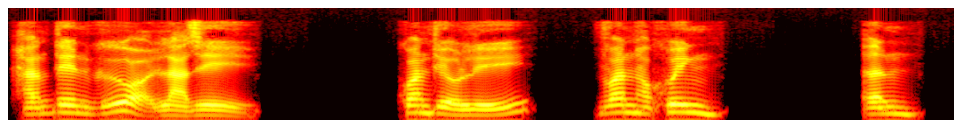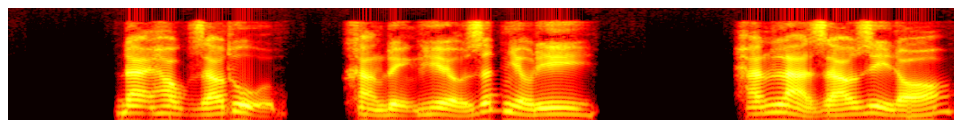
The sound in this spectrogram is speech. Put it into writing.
hắn tên cứ gọi là gì? Quan tiểu lý, văn học huynh. ân Đại học giáo thụ, khẳng định hiểu rất nhiều đi. Hắn là giáo gì đó.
